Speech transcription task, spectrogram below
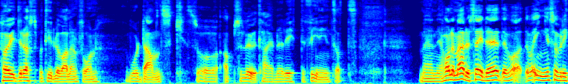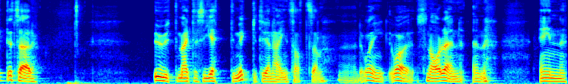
höjd röst på Tillbyvallen från vår dansk. Så absolut, han gjorde en riktigt fin insats. Men jag håller med du säger, det, det, var, det var ingen som riktigt så här utmärkte sig jättemycket till den här insatsen. Eh, det var, det var snarare en, en, en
